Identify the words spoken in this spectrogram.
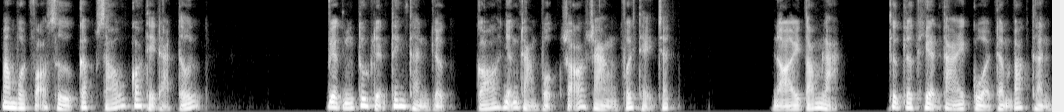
mà một võ sư cấp 6 có thể đạt tới. Việc tu luyện tinh thần lực có những ràng buộc rõ ràng với thể chất. Nói tóm lại, thực lực hiện tại của Trầm Bắc Thần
